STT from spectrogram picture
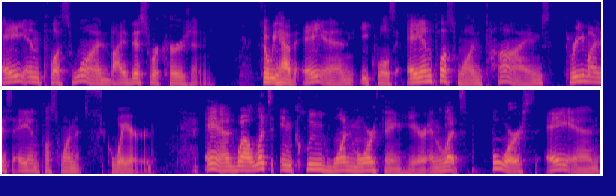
an plus 1 by this recursion. So we have an equals an plus 1 times 3 minus an plus 1 squared. And well, let's include one more thing here and let's force an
